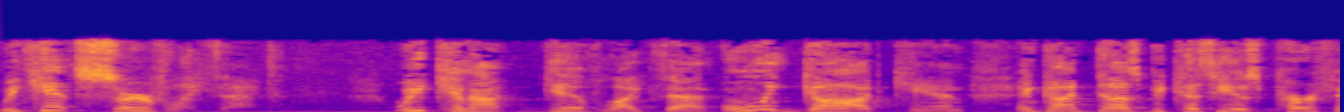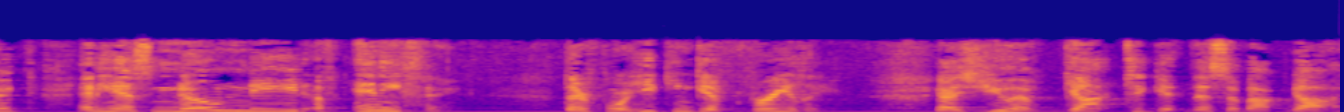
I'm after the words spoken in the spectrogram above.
We can't serve like that. We cannot give like that. Only God can, and God does because He is perfect and He has no need of anything. Therefore, He can give freely. Guys, you have got to get this about God.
